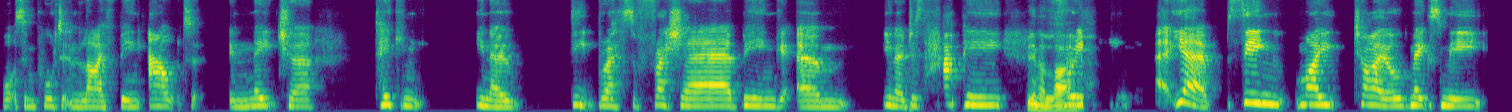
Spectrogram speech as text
what's important in life, being out in nature, taking, you know, deep breaths of fresh air, being, um, you know, just happy, being alive. Free. Uh, yeah, seeing my child makes me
